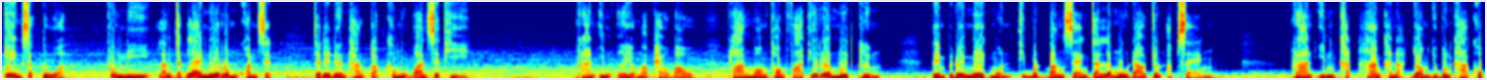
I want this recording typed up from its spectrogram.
เก้งสักตัว พรุ่งนี้หลังจากแล่เนื้อรมควันเสร็จ จะได้เดินทางกลับเข้าหมู่บ้านเสียทีพรานอินเอ่ยออกมาแผ่วเบา พลางมองท้องฟ้าที่เริ่มมืดคลึ้ม เต็มไปด้วยเมฆหม่นที่บดบังแสงจันทร์และหมู่ดาวจนอับแสง พรานอินขัดห้างขนาดย่อมอยู่บนคาคบ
